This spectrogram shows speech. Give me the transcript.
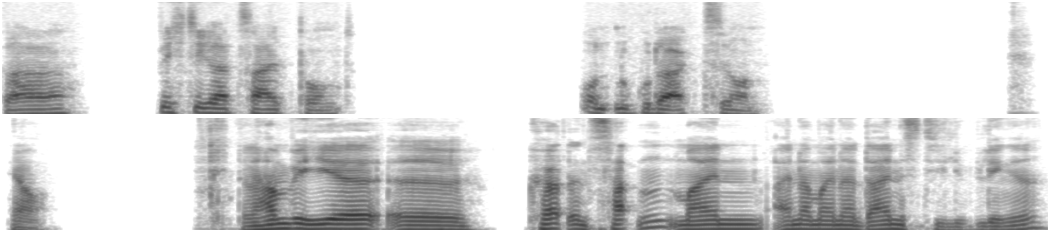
War ein wichtiger Zeitpunkt. Und eine gute Aktion. Dann haben wir hier äh, Curtin Sutton, mein, einer meiner Dynasty-Lieblinge.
